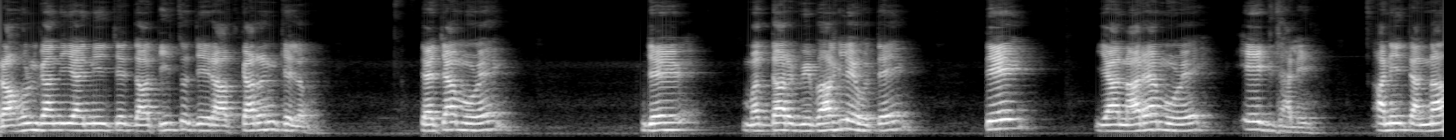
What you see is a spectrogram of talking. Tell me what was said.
राहुल गांधी यांनी जे जातीचं जे राजकारण केलं त्याच्यामुळे जे मतदार विभागले होते ते या नाऱ्यामुळे एक झाले आणि त्यांना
